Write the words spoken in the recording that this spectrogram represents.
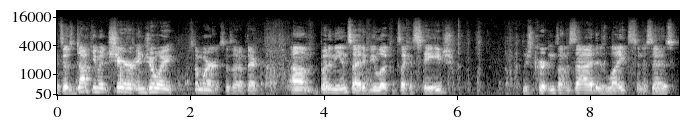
it says document, share, enjoy, somewhere it says that up there. Um, but in the inside, if you look, it's like a stage. There's curtains on the side, there's lights, and it says,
